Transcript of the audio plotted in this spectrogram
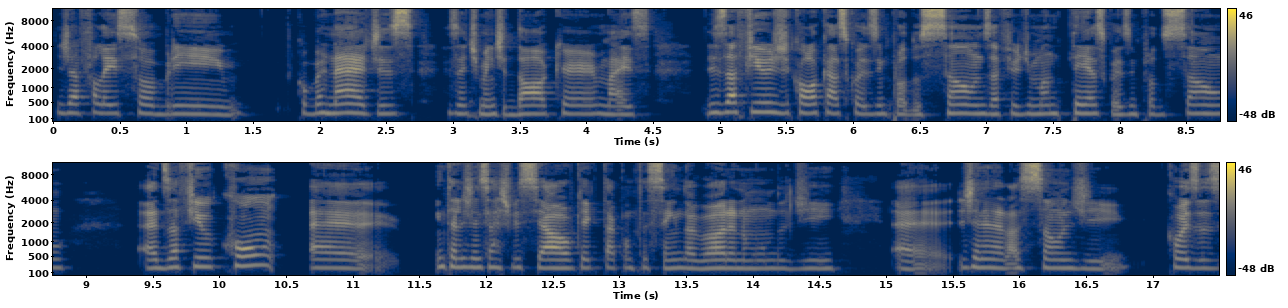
já falei sobre Kubernetes, recentemente Docker, mas desafios de colocar as coisas em produção, desafio de manter as coisas em produção, é, desafio com é, inteligência artificial, o que é está acontecendo agora no mundo de é, generação de coisas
